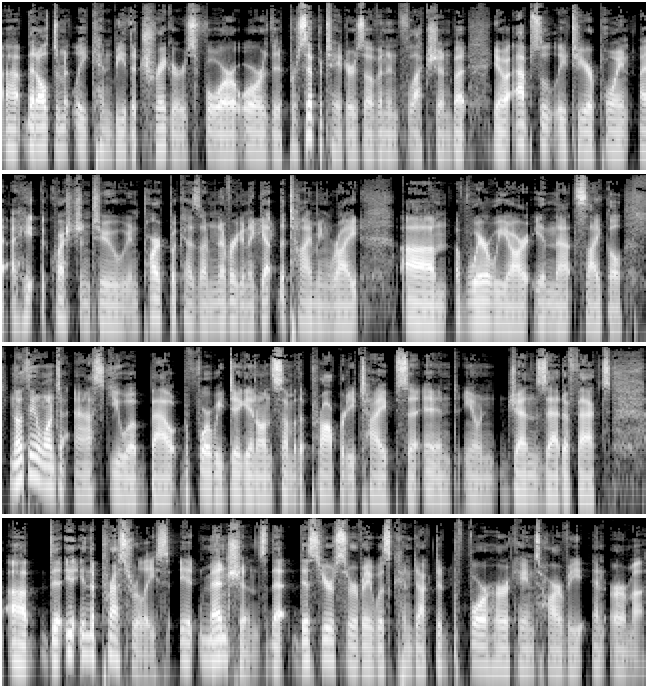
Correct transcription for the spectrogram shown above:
uh, that ultimately can be the triggers for or the precipitators of an inflection. But you know, absolutely to your point, I, I hate the question too, in part because I'm never going to get the timing right um, of where we are in that cycle. Another thing I want to ask you about before we dig in on some of the property types and you know Gen Z effects. Uh, the, in the press release, it mentions that this year's survey was conducted before Hurricanes Harvey and Irma.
